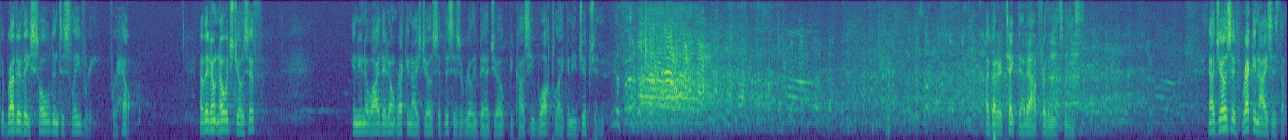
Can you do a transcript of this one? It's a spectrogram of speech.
the brother they sold into slavery, for help. Now, they don't know it's Joseph. And you know why they don't recognize Joseph? This is a really bad joke because he walked like an Egyptian. I better take that out for the next mess. Now, Joseph recognizes them,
